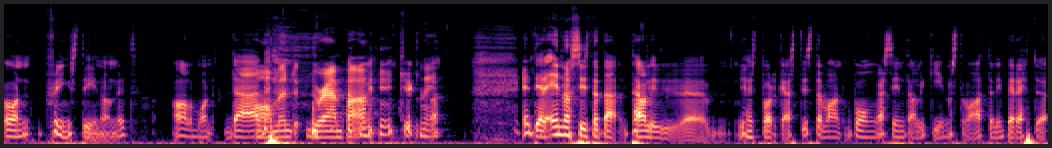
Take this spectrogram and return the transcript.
on, Springsteen on nyt Almond dad. Almond grandpa. niin, kyllä. Niin. En tiedä, en ole siis tätä, tämä oli äh, yhdessä podcastista, vaan bongasin, tämä oli kiinnostavaa, ajattelin perehtyä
